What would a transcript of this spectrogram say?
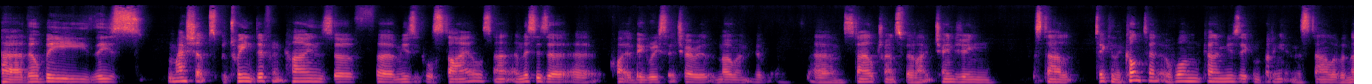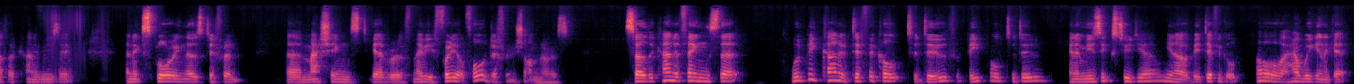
uh, there'll be these mashups between different kinds of uh, musical styles. And, and this is a, a, quite a big research area at the moment of um, style transfer, like changing the style, taking the content of one kind of music and putting it in the style of another kind of music, and exploring those different uh, mashings together of maybe three or four different genres. So the kind of things that would be kind of difficult to do for people to do in a music studio. You know, it'd be difficult. Oh, how are we going to get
